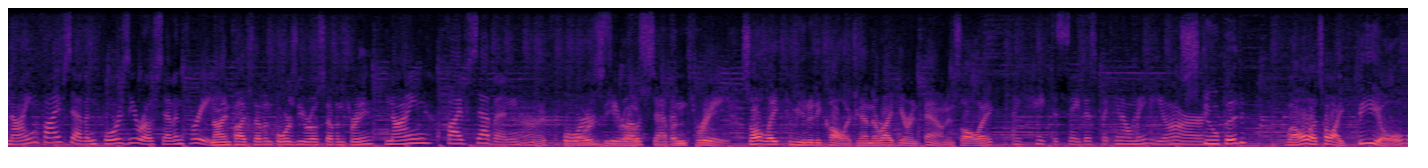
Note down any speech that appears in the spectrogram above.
957 4073. 957 4073. 957 All right, 4073. Salt Lake Community College, and they're right here in town in Salt Lake. I hate to say this, but you know, maybe you are. Stupid? Well, that's how I feel.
